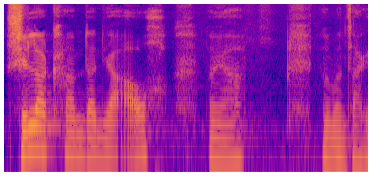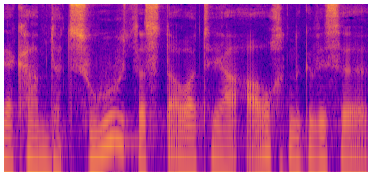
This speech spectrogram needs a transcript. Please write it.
Schiller kam dann ja auch, naja, wenn man sagt, er kam dazu. Das dauerte ja auch eine gewisse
